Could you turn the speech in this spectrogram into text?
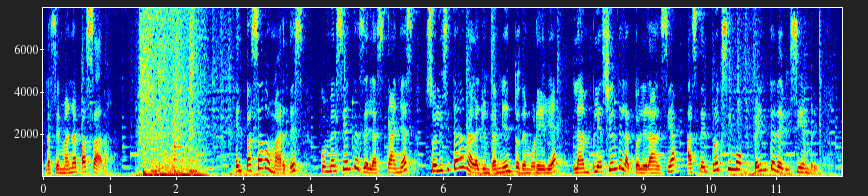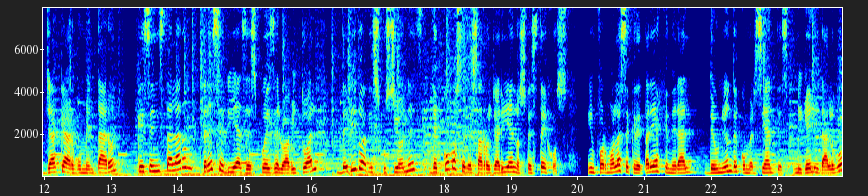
la semana pasada. El pasado martes, comerciantes de Las Cañas solicitaron al Ayuntamiento de Morelia la ampliación de la tolerancia hasta el próximo 20 de diciembre, ya que argumentaron que se instalaron 13 días después de lo habitual debido a discusiones de cómo se desarrollarían los festejos, informó la secretaria general de Unión de Comerciantes Miguel Hidalgo,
